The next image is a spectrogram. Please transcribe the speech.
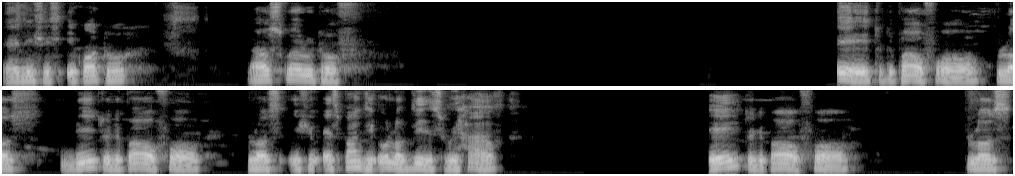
and this is equal to now square root of a to the power of 4 plus b to the power of 4 plus if you expand the whole of this we have a to the power of 4 plus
